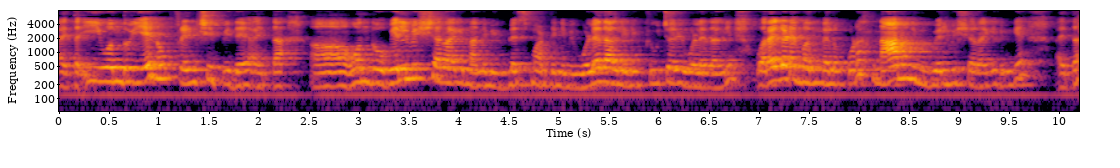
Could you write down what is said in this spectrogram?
ಆಯಿತಾ? ಈ ಒಂದು ಏನು ಫ್ರೆಂಡ್ಶಿಪ್ ಇದೆ, ಆಯಿತಾ? ಒಂದು ವೆಲ್ ಆಗಿ ನಾನು ನಿಮಗೆ ಬ್ಲೆಸ್ ಮಾಡ್ತೀನಿ, ನಿಮಗೆ ಒಳ್ಳೇದಾಗಲಿ ನಿಮ್ಮ ಫ್ಯೂಚರಿಗೆ ಒಳ್ಳೇದಾಗಲಿ, ಹೊರಗಡೆ ಬಂದ ಮೇಲೂ ಕೂಡ ನಾನು ನಿಮಗೆ ವೆಲ್ ಆಗಿ ನಿಮಗೆ, ಆಯಿತಾ,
